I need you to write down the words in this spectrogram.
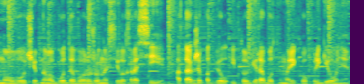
нового учебного года в Вооруженных силах России, а также подвел итоги работы моряков в регионе.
